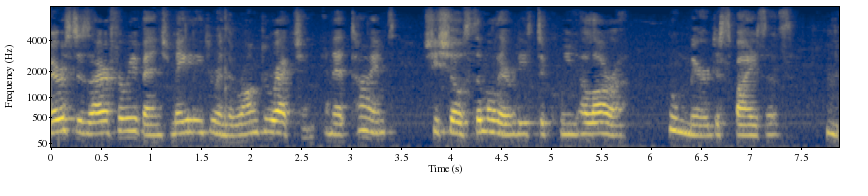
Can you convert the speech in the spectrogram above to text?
Mare's desire for revenge may lead her in the wrong direction, and at times she shows similarities to Queen Elara, whom Mare despises. Hmm.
